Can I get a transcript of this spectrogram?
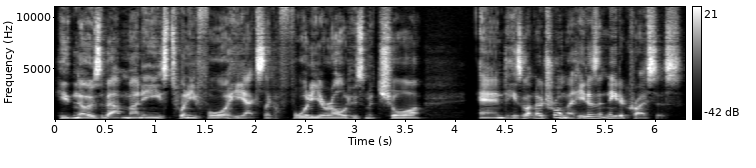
He knows about money. He's 24. He acts like a 40 year old who's mature, and he's got no trauma. He doesn't need a crisis.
